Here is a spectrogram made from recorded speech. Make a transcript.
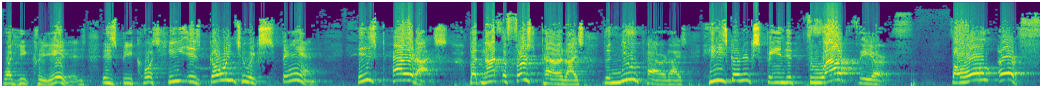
what He created is because He is going to expand His paradise, but not the first paradise, the new paradise. He's going to expand it throughout the earth. The whole earth.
